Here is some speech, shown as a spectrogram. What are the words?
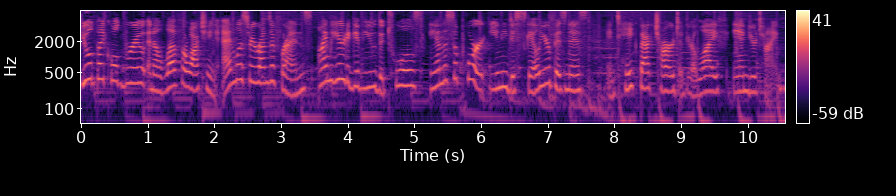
Fueled by cold brew and a love for watching endless reruns of Friends, I'm here to give you the tools and the support you need to scale your business and take back charge of your life and your time.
